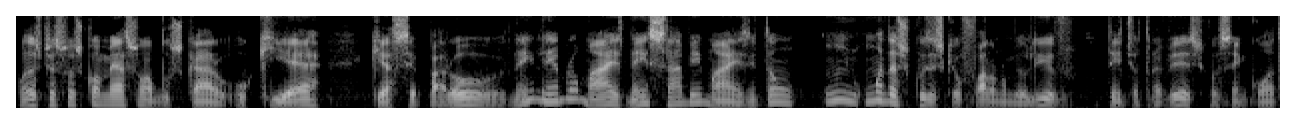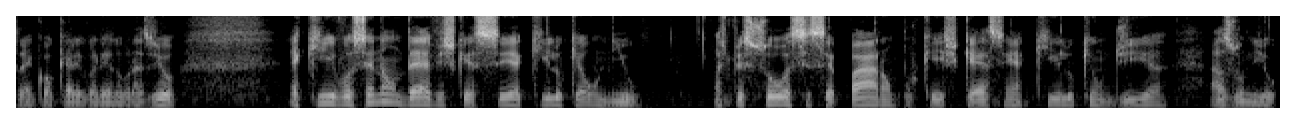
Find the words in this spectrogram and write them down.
Quando as pessoas começam a buscar o que é que a separou, nem lembram mais, nem sabem mais. Então, um, uma das coisas que eu falo no meu livro, Tente Outra Vez, que você encontra em qualquer livraria do Brasil, é que você não deve esquecer aquilo que a uniu. As pessoas se separam porque esquecem aquilo que um dia as uniu.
